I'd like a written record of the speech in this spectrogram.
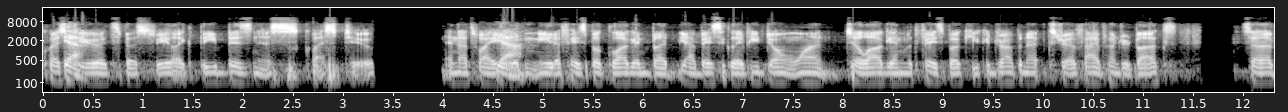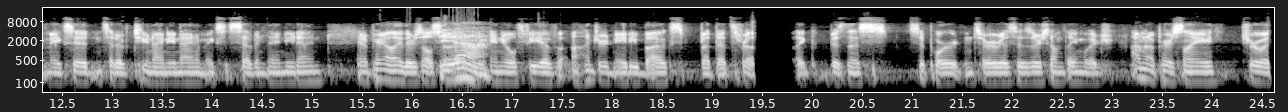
Quest Yeah. 2, it's supposed to be like the business Quest 2. And that's why you wouldn't need a Facebook login. But yeah, basically, if you don't want to log in with Facebook, you can drop an extra 500 bucks. So that makes it instead of 299, it makes it 799. And apparently, there's also Yeah. an annual fee of 180 bucks, but that's for like business support and services or something, which I'm not personally sure what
